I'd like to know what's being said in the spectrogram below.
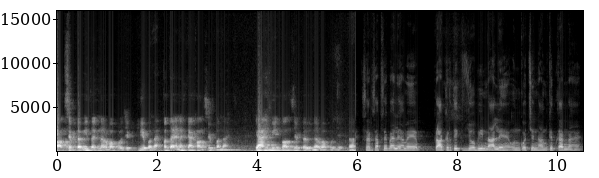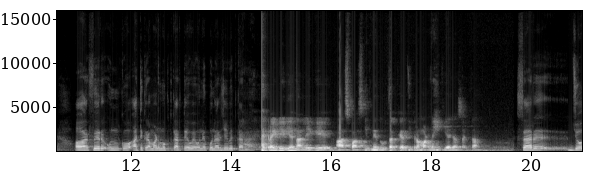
कॉन्सेप्ट अभी तक नरवा प्रोजेक्ट के लिए बना है पता है ना क्या कॉन्सेप्ट बना है? क्या है मेन कॉन्सेप्ट अभी नरवा प्रोजेक्ट का? सर सबसे पहले हमें प्राकृतिक जो भी नाले हैं उनको चिन्हांकित करना है और फिर उनको अतिक्रमण मुक्त करते हुए उन्हें पुनर्जीवित करना है। क्राइटेरिया नाले के आसपास कितने दूर तक के अतिक्रमण नहीं किया जा सकता? सर जो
